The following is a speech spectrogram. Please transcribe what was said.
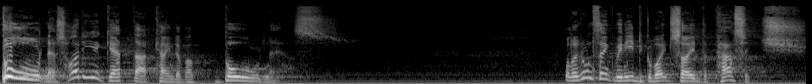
Boldness. How do you get that kind of a boldness? Well, I don't think we need to go outside the passage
